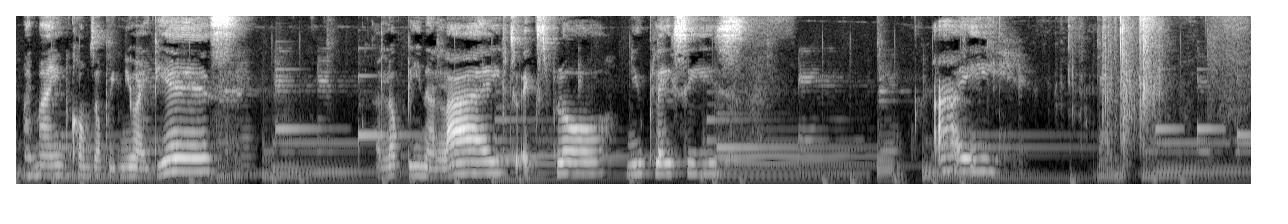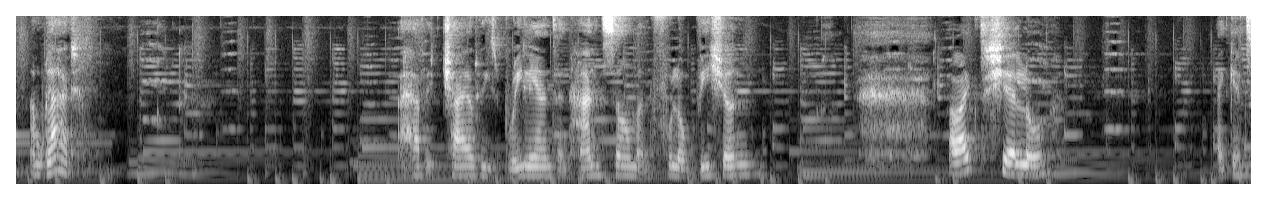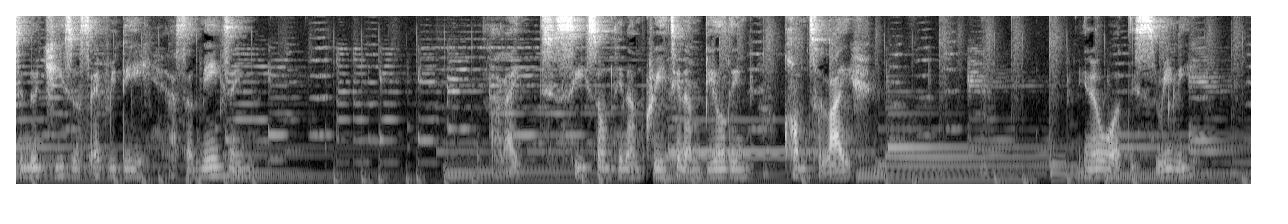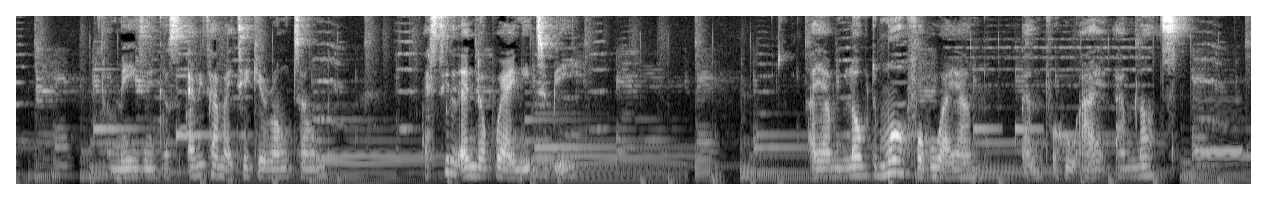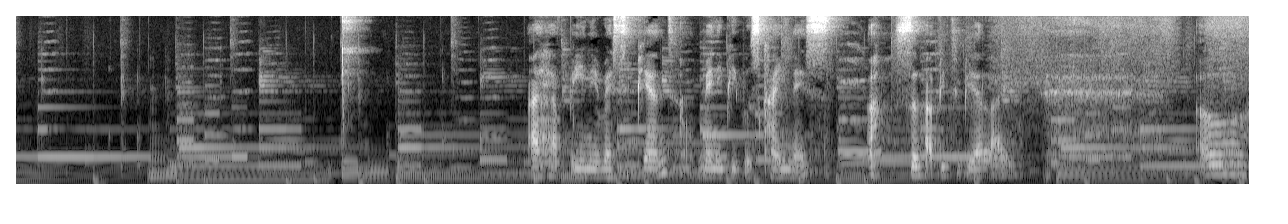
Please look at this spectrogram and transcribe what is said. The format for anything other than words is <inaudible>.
My mind comes up with new ideas. I love being alive, to explore new places. I I'm glad. I have a child who is brilliant and handsome and full of vision. I like to share love. I get to know Jesus every day. That's amazing. I like to see something I'm creating and building come to life. You know what? It's really amazing because every time I take a wrong turn, I still end up where I need to be. I am loved more for who I am than for who I am not. I have been a recipient of many people's kindness. <laughs> I'm so happy to be alive. Oh,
